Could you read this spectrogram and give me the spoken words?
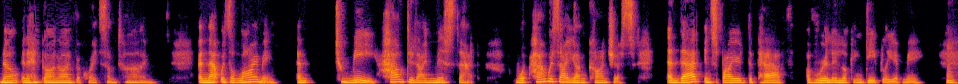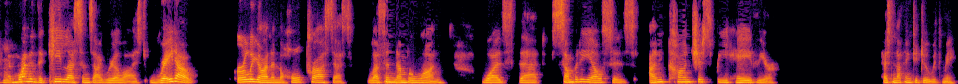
no and it had gone on for quite some time and that was alarming and to me how did i miss that what, how was I unconscious? And that inspired the path of really looking deeply at me. Mm-hmm. And one of the key lessons I realized right out early on in the whole process, lesson number one, was that somebody else's unconscious behavior has nothing to do with me.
